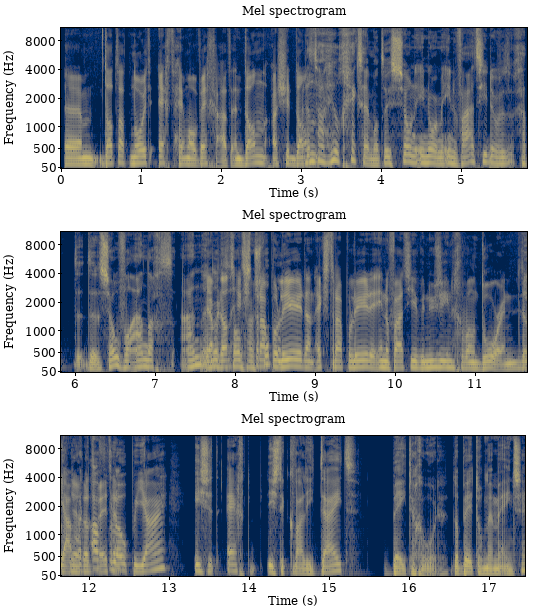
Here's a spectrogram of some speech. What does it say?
ehm, dat dat nooit echt helemaal weggaat. En dan, als je dan... Maar dat zou heel gek zijn, want er is zo'n enorme innovatie. Er gaat de- zoveel aandacht aan. En ja, maar dat dan zou extrapoleer je, dan extrapoleer de innovatie die we nu zien gewoon door. En dat, ja, maar dat het weten- afgelopen jaar is het echt, is de kwaliteit beter geworden. Dat ben je toch met me eens, hè?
